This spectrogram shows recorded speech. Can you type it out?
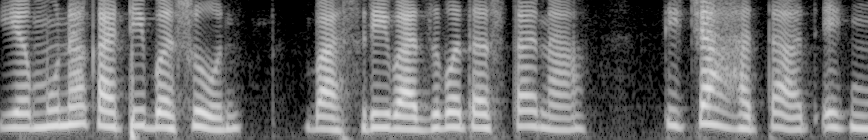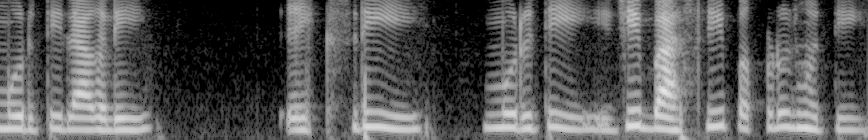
यमुनाकाठी बसून बासरी वाजवत असताना तिच्या हातात एक मूर्ती लागली. एक स्त्री मूर्ती जी बासरी पकडून होती.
